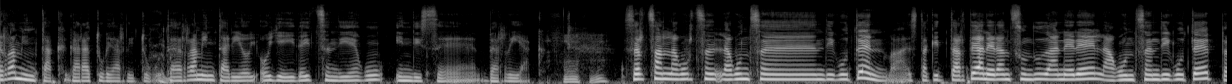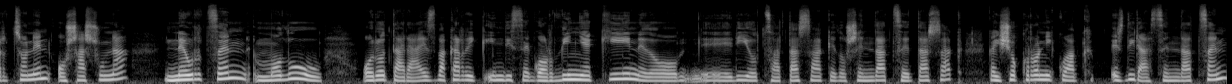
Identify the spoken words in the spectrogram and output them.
erramintak garatu behar ditugu, eta erramintari hoi- hoiei deitzen diegu indize berriak. Mhm. Zertzan laguntzen, laguntzen diguten, ba, ez dakit tartean erantzun dudan ere laguntzen digute pertsonen osasuna neurtzen modu orotara, ez bakarrik indize gordinekin edo eh, eriotza tasak edo sendatze tasak, gaixo kronikoak ez dira sendatzen,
